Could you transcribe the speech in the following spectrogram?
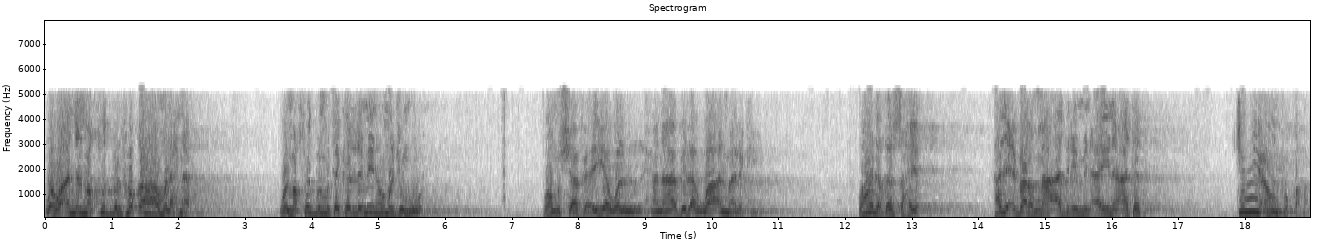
وهو أن المقصود بالفقهاء هم الأحناف والمقصود بالمتكلمين هم الجمهور. وهم الشافعية والحنابلة والمالكية. وهذا غير صحيح. هذه عبارة ما أدري من أين أتت. جميعهم فقهاء.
